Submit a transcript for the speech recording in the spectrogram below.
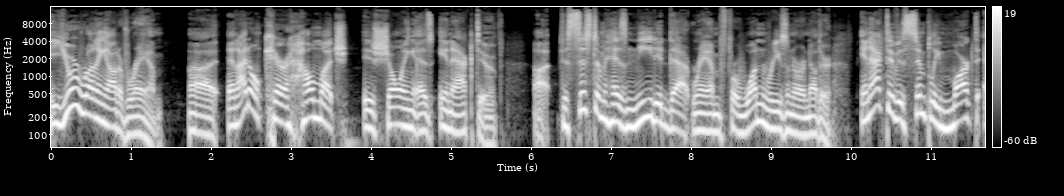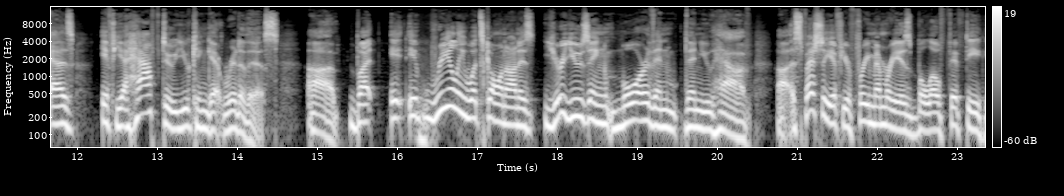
you're running out of ram. Uh, and i don't care how much is showing as inactive uh, the system has needed that ram for one reason or another. Inactive is simply marked as if you have to you can get rid of this uh, but it, it really what's going on is you're using more than than you have, uh, especially if your free memory is below 50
